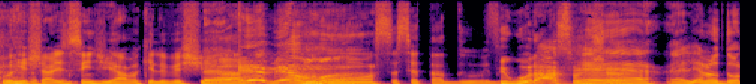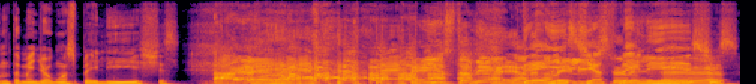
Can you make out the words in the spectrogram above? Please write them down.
O Richard incendiava aquele vestiário. É mesmo, mano? Nossa, você tá doido. Figuraço, Richard. É, ele era o dono também de algumas playlists. Ah, é? Tem isso também, é, Tem playlist isso, tinha as playlists.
